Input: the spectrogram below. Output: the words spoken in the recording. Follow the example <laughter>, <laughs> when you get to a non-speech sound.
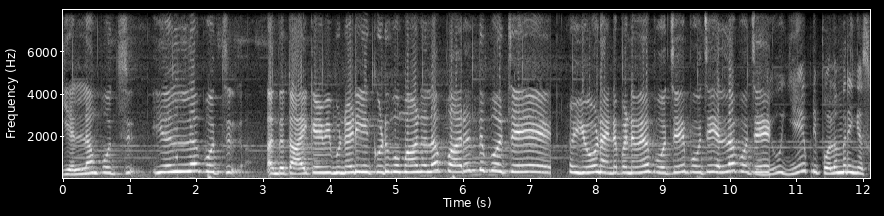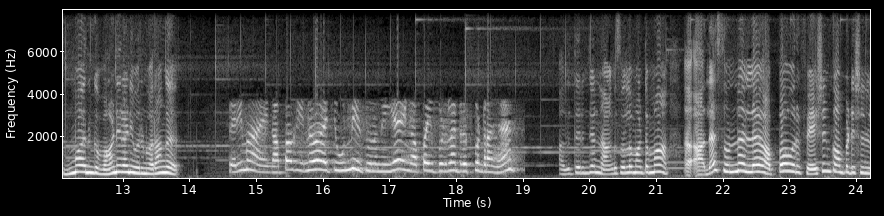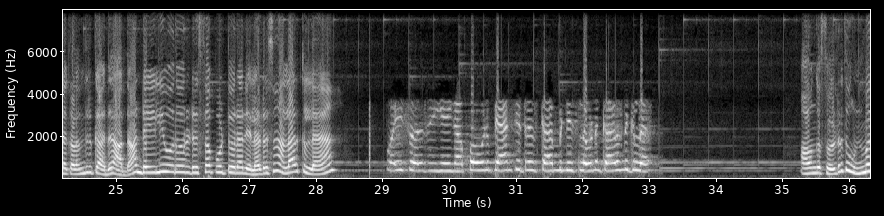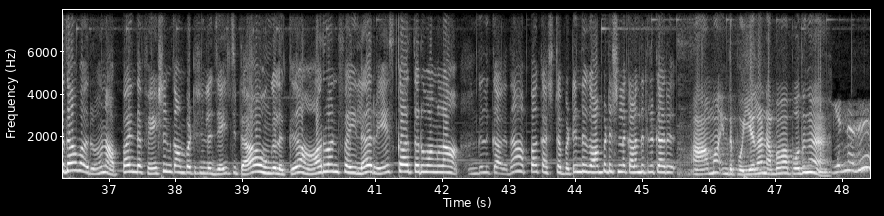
எல்லாம் போச்சு எல்லாம் போச்சு. அந்த தாய்க்கிழவி முன்னாடி என் குடும்பமானெல்லாம் பறந்து போச்சே. ஐயோ நான் என்ன பண்ணுவேன்? போச்சே போச்சே எல்லாம் போச்சே. ஐயோ ஏன் இப்படி புலம்புறீங்க? சும்மா இருங்க வாணிராணி வருண் வராங்க. சரிம்மா எங்க அப்பாவுக்கு ஆச்சு உண்மையை சொல்லுங்க. ஏன் எங்க அப்பா இப்படிலாம் ட்ரெஸ் பண்றாங்க? அது தெரிஞ்சா நாங்க சொல்ல மாட்டோமா? அதான் சொன்னல அப்பா ஒரு ஃபேஷன் காம்படிஷன்ல கலந்துருக்காரு. அதான் டெய்லி ஒரு ஒரு ட்ரெஸ்ஸா போட்டு வராரு எல்லா ட்ரெஸ்ஸும் நல்லா இருக்குல்ல? போய் சொல்றீங்க. எங்க அப்பா ஒன்றும் ஃபேன்சி ட்ரெஸ் காம்படிஷன்ல ஒன்றும் கலந்துக்கல. அவங்க சொல்றது உண்மைதான் வரும் அப்பா இந்த ஃபேஷன் காம்படிஷன்ல ஜெயிச்சிட்டா உங்களுக்கு ஆர் ஒன் ஃபைவ்ல ரேஸ் கார் தருவாங்களாம். உங்களுக்காக தான் அப்பா கஷ்டப்பட்டு இந்த காம்படிஷன்ல கலந்துட்டு இருக்காரு. ஆமா இந்த பொய்யெல்லாம் நம்பவா போதுங்க. என்னது?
